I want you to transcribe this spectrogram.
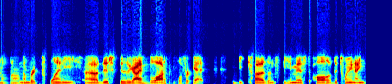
Uh, number 20. Uh, this is a guy a lot of people forget because he missed all of the 2019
